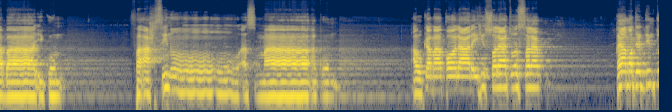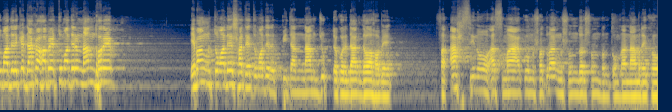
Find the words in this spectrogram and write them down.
আবাইকুম আসমাআকুম। আও কামা ক্বালা আলাইহিস সালাতু ওয়াস সালাম কিয়ামতের দিন তোমাদেরকে ডাকা হবে তোমাদের নাম ধরে এবং তোমাদের সাথে তোমাদের পিতার নাম যুক্ত করে ডাক দেওয়া হবে। আহসিনো আসমাকুম সুতরাং সুন্দর সুন্দর তোমরা নাম রেখো।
